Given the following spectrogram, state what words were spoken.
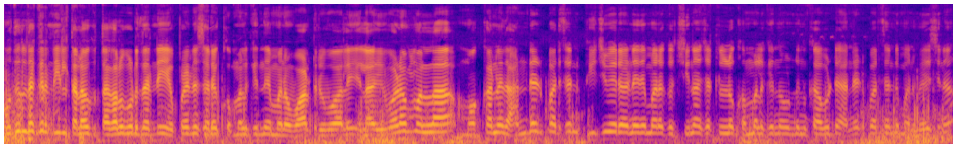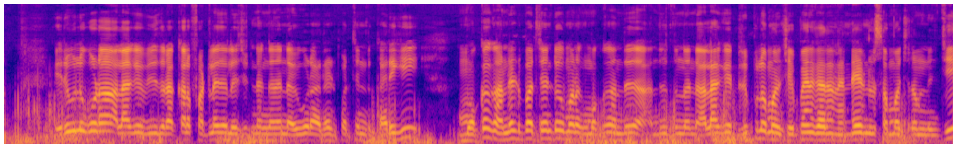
మొదల దగ్గర నీళ్ళు తల తగలకూడదండి. ఎప్పుడైనా సరే కొమ్మల కిందే మనం వాటర్ ఇవ్వాలి. ఇలా ఇవ్వడం వల్ల మొక్క అనేది హండ్రెడ్ పర్సెంట్ పీచువేరు అనేది మనకు చీనా చెట్లలో కొమ్మల కింద ఉంటుంది కాబట్టి హండ్రెడ్ పర్సెంట్ మనం వేసిన ఎరువులు కూడా అలాగే వివిధ రకాల ఫర్టిలైజర్లు వేసి ఉంటాం కదండి. అవి కూడా హండ్రెడ్ పర్సెంట్ కరిగి మొక్కకు హండ్రెడ్ పర్సెంట్ మనకు మొక్కకు అందు అందుతుందండి. అలాగే డ్రిప్లో మనం చెప్పాను కదా రెండేళ్ళ సంవత్సరం నుంచి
